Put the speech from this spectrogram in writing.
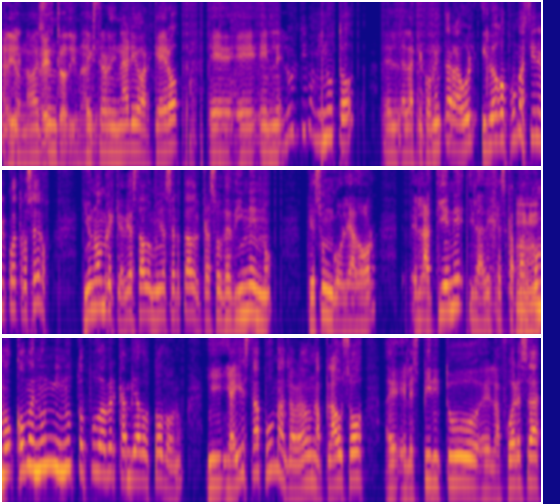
Increíble, ¿no? Es extraordinario. un extraordinario arquero. Eh, eh, en el último minuto, el- la que comenta Raúl, y luego Pumas tiene el 4-0. Y un hombre que había estado muy acertado, el caso de Dineno, que es un goleador, eh, la tiene y la deja escapar. como, como en un minuto pudo haber cambiado todo, ¿no? Y, y ahí está Pumas, la verdad, un aplauso, eh, el espíritu, eh, la fuerza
